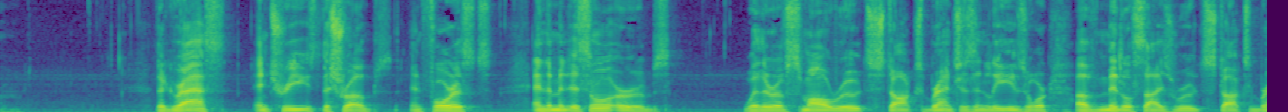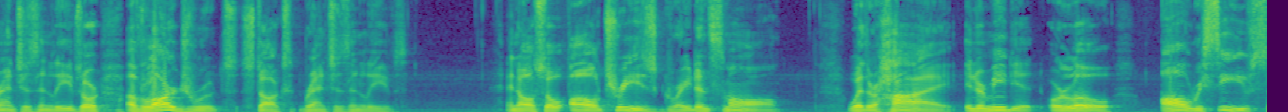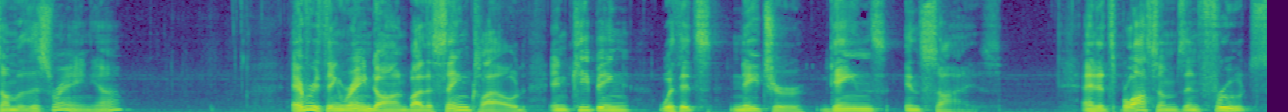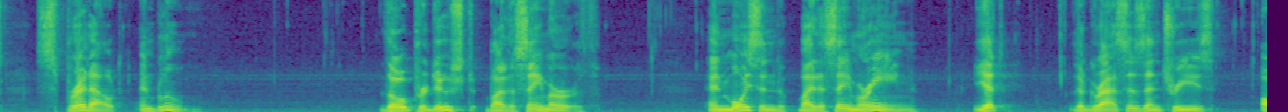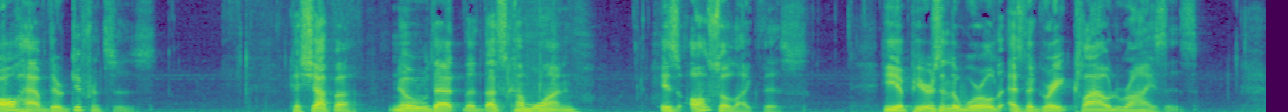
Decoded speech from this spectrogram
The grass and trees, the shrubs and forests, and the medicinal herbs, whether of small roots, stalks, branches, and leaves, or of middle sized roots, stalks, branches, and leaves, or of large roots, stalks, branches, and leaves and also all trees, great and small, whether high, intermediate, or low, all receive some of this rain, yeah? Everything rained on by the same cloud, in keeping with its nature, gains in size, and its blossoms and fruits spread out and bloom. Though produced by the same earth and moistened by the same rain, Yet the grasses and trees all have their differences. Kashyapa, know that the thus come one is also like this. He appears in the world as the great cloud rises.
